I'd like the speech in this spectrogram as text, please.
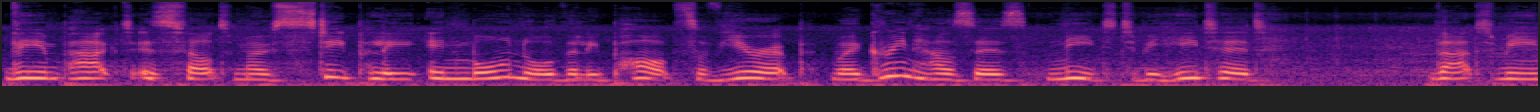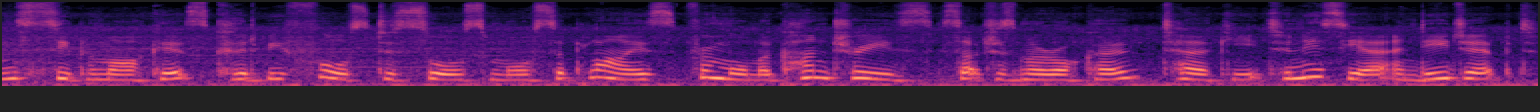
The impact is felt most steeply in more northerly parts of Europe, where greenhouses need to be heated. That means supermarkets could be forced to source more supplies from warmer countries, such as Morocco, Turkey, Tunisia, and Egypt.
